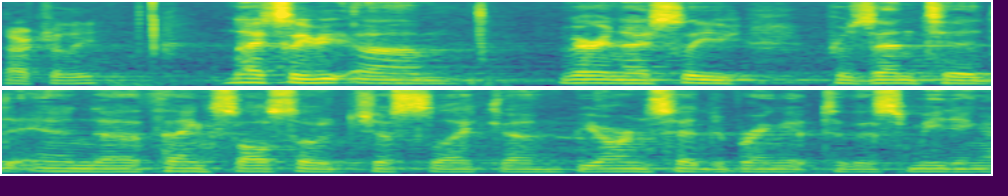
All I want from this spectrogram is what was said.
Dr. Lee? Nicely, um, very nicely presented, and uh, thanks also, just like uh, Bjorn said, to bring it to this meeting.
